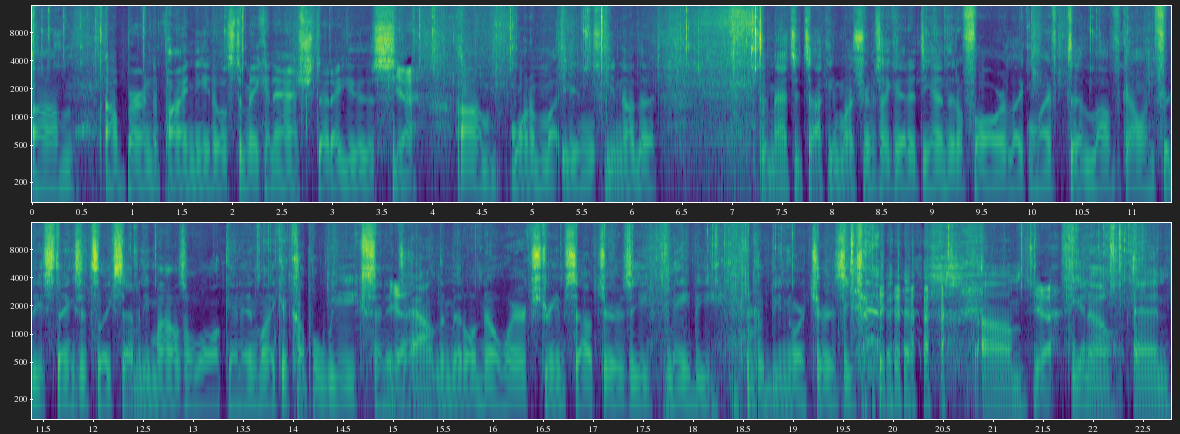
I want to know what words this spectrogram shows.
Um, I'll burn the pine needles to make an ash that I use. Yeah. Um, one of my, you you know, the the matsutake mushrooms I get at the end of the fall are like my, I love going for these things. It's like 70 miles of walking in like a couple weeks, and it's Yeah. out in the middle of nowhere, extreme South Jersey, maybe, could be North Jersey. Yeah. you know, and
